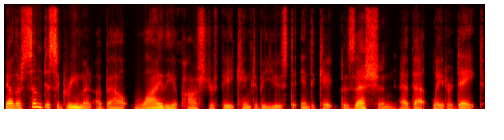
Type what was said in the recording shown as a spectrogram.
Now, there's some disagreement about why the apostrophe came to be used to indicate possession at that later date.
